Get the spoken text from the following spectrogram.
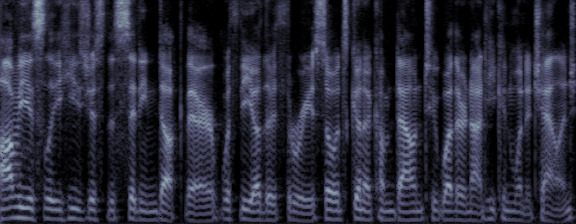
obviously he's just the sitting duck there with the other three. So it's going to come down to whether or not he can win a challenge.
